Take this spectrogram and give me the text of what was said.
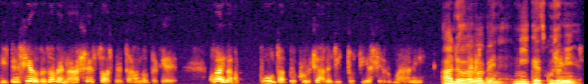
Il pensiero da dove nasce sto aspettando perché qua è la punta più cruciale di tutti gli esseri umani. Allora, va bene. Nick, scusami, sì,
